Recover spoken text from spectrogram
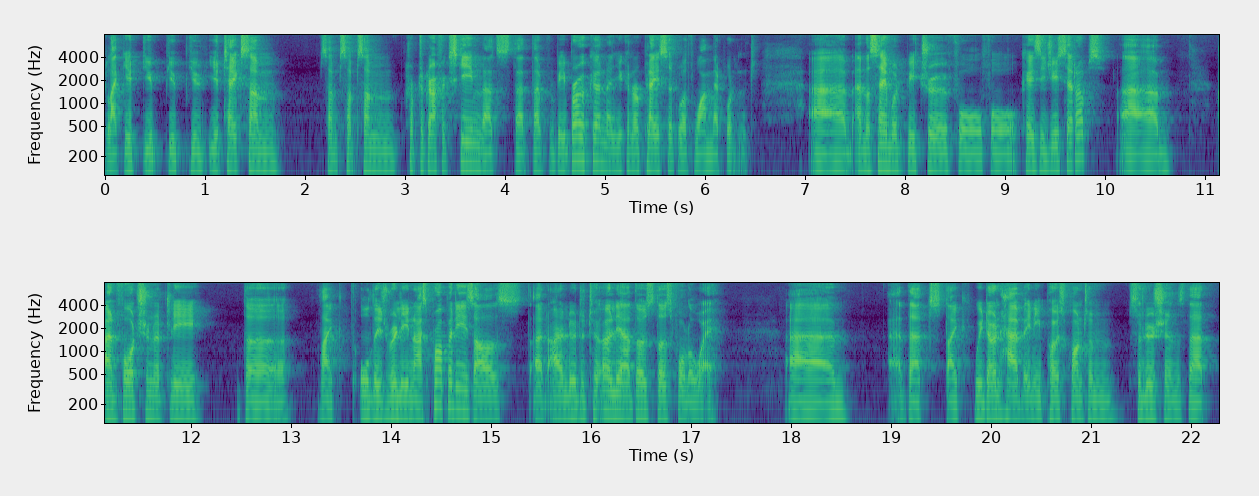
like you, you you you you take some some some some cryptographic scheme that's that that would be broken, and you can replace it with one that wouldn't. Um, and the same would be true for for KZG setups. Um, unfortunately, the like all these really nice properties I was I alluded to earlier, those those fall away. Um, that like we don't have any post quantum solutions that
